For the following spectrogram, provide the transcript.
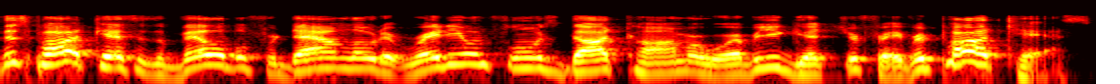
This podcast is available for download at radioinfluence.com or wherever you get your favorite podcasts.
